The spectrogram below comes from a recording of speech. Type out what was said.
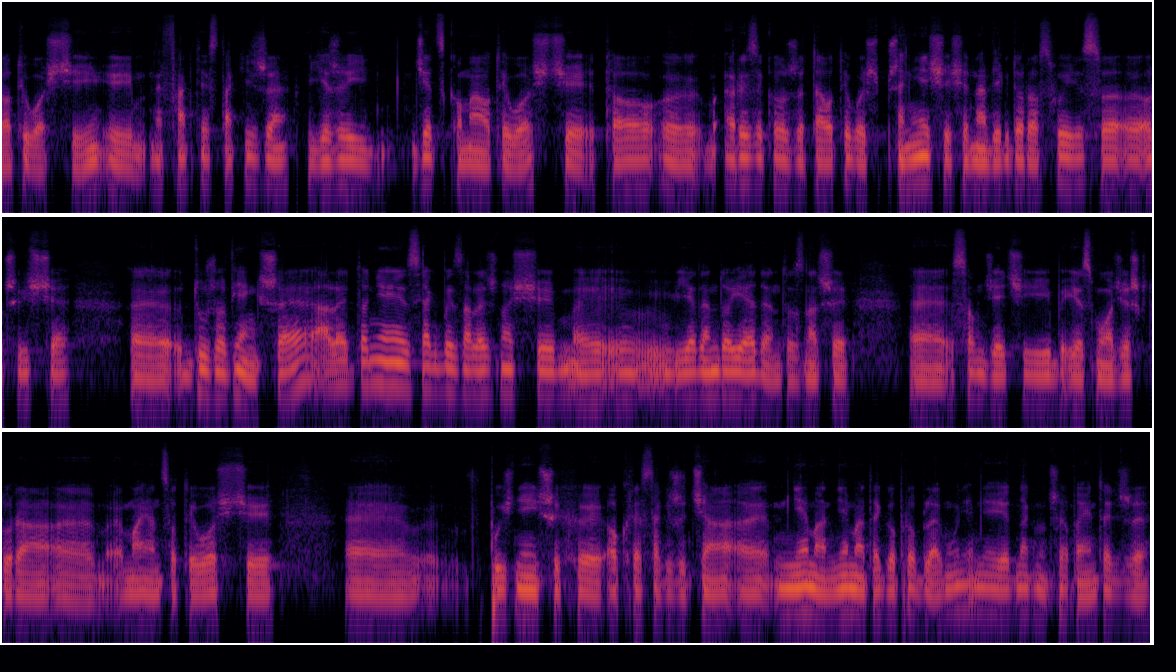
otyłości. Fakt jest taki, że jeżeli dziecko ma otyłość, to e, ryzyko, że ta otyłość przeniesie się na wiek dorosły jest oczywiście e, dużo większe, ale to nie jest jakby zależność jeden do jeden. To znaczy są dzieci, jest młodzież, która mając otyłość w późniejszych okresach życia nie ma, nie ma tego problemu. Niemniej jednak no, trzeba pamiętać, że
